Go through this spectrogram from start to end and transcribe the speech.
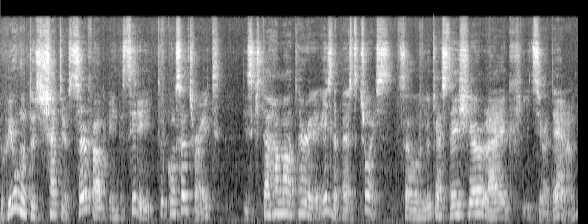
if you want to shut yourself up in the city to concentrate, this Kitahama Atelier is the best choice. So you can stay here like it's your den.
